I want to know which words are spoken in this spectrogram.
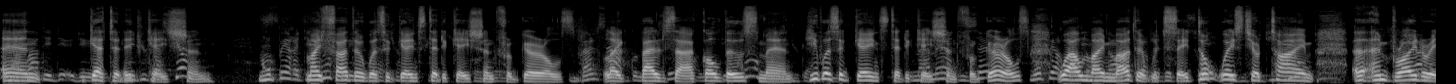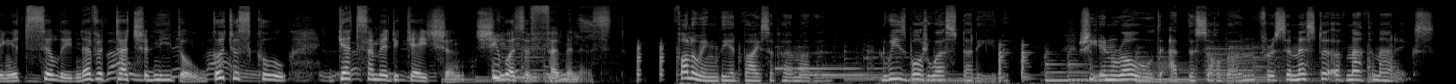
and get an education. My father was against education for girls, like Balzac, all those men. He was against education for girls, while my mother would say, Don't waste your time uh, embroidering, it's silly, never touch a needle, go to school, get some education. She was a feminist. Following the advice of her mother, Louise Bourgeois studied. She enrolled at the Sorbonne for a semester of mathematics.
